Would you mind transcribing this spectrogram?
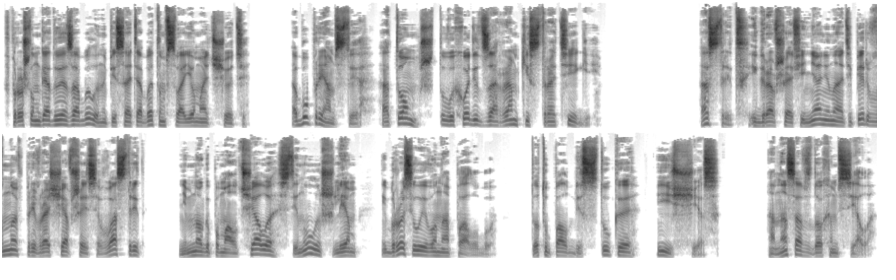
В прошлом году я забыла написать об этом в своем отчете, об упрямстве, о том, что выходит за рамки стратегии. Астрид, игравшая афинянина, а теперь вновь превращавшаяся в Астрид, немного помолчала, стянула шлем и бросила его на палубу. Тот упал без стука и исчез. Она со вздохом села.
